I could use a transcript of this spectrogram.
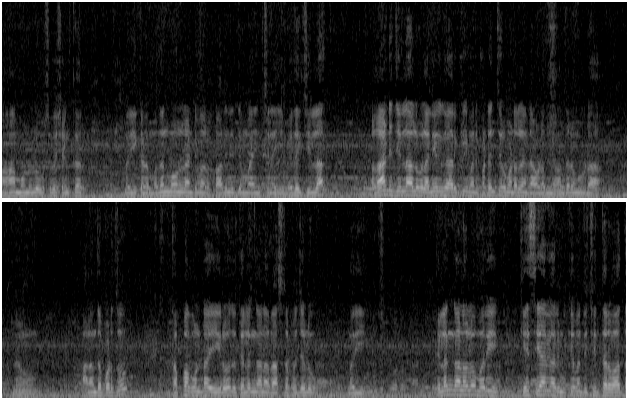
మహామునులు శివశంకర్ మరి ఇక్కడ మదన్ మోహన్ లాంటి వారు ప్రాతినిధ్యం వహించిన ఈ మెదక్ జిల్లా. అలాంటి జిల్లాలో వాళ్ళ అనిల్ గారికి మరి పటంచెరు మండలానికి రావడం మేమందరం కూడా మేము ఆనందపడుతూ తప్పకుండా ఈరోజు తెలంగాణ రాష్ట్ర ప్రజలు మరి తెలంగాణలో మరి కేసీఆర్ గారి ముఖ్యమంత్రి ఇచ్చిన తర్వాత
